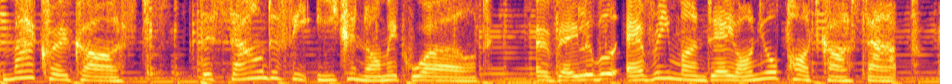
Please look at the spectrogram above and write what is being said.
Macrocast, the sound of the economic world. Available every Monday on your podcast app.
